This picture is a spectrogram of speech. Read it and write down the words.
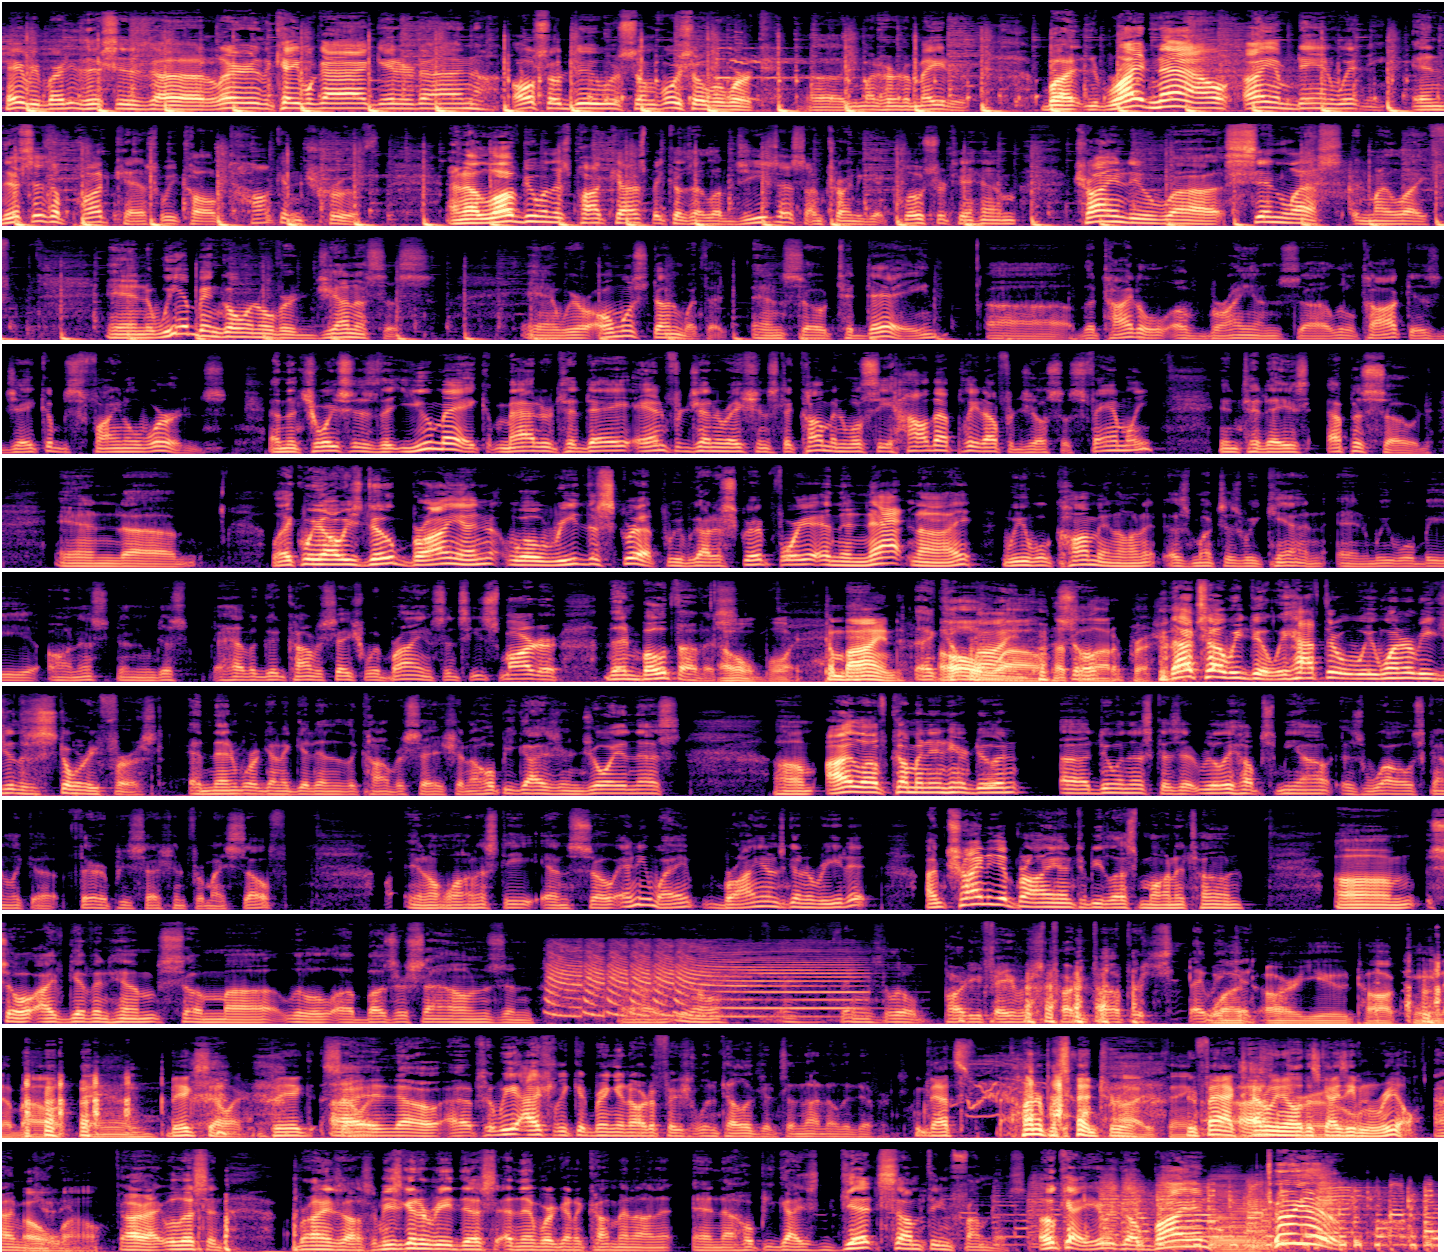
Hey everybody, this is uh, Larry the Cable Guy. Get her done. Also do some voiceover work. Uh, you might have heard of Mater. But right now, I am Dan Whitney, and this is a podcast we call Talking Truth. And I love doing this podcast because I love Jesus. I'm trying to get closer to Him, trying to uh, sin less in my life. And we have been going over Genesis, and we're almost done with it. And so today, uh, the title of Bryan's uh, little talk is Jacob's Final Words. And the choices that you make matter today and for generations to come. And we'll see how that played out for Joseph's family in today's episode. And uh, like we always do, Bryan will read the script. We've got a script for you. And then Nat and I, we will comment on it as much as we can. And we will be honest and just have a good conversation with Bryan since he's smarter than both of us. Oh boy. Combined. They Oh wow, that's So a lot of pressure. That's how we do. We have to. We want to read you the story first, and then we're going to get into the conversation. I hope you guys are enjoying this. Um, I love coming in here doing uh, doing this because it really helps me out as well. It's kind of like a therapy session for myself, in all honesty. And so, anyway, Bryan's going to read it. I'm trying to get Bryan to be less monotone. Um, so I've given him some uh, little uh, buzzer sounds and uh, you know things, little party favors, party poppers that we What can. are you talking about, man? Big seller. Big seller. I know. Uh, so we actually could bring in artificial intelligence and not know the difference. That's 100% true. I think In fact, how do we know this guy's even real? I'm Oh, kidding. wow. All right. Well, listen. Bryan's awesome. He's going to read this and then we're going to comment on it. And I hope you guys get something from this. Okay, here we go. Bryan, to you.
